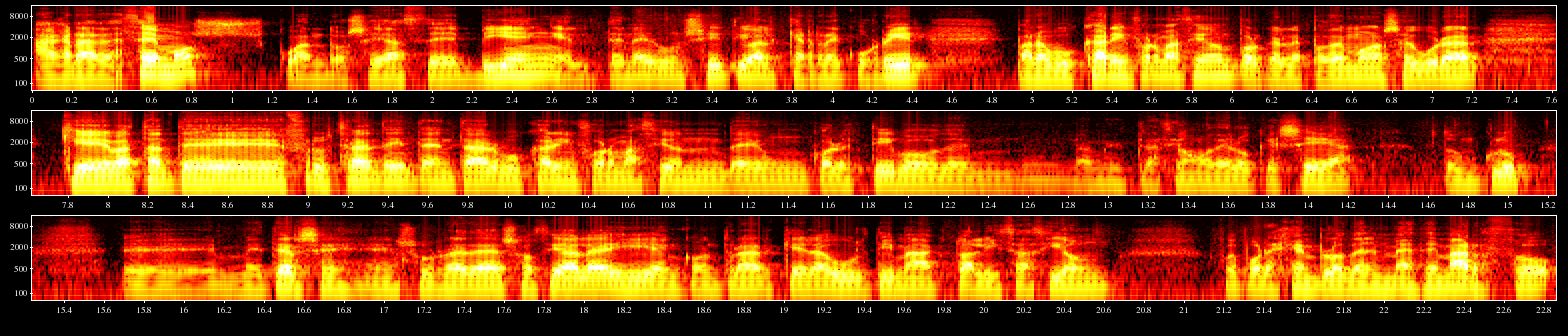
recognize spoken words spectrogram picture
agradecemos cuando se hace bien el tener un sitio al que recurrir para buscar información, porque les podemos asegurar que es bastante frustrante intentar buscar información de un colectivo, de una administración o de lo que sea, de un club, eh, meterse en sus redes sociales y encontrar que la última actualización fue, por ejemplo, del mes de marzo.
